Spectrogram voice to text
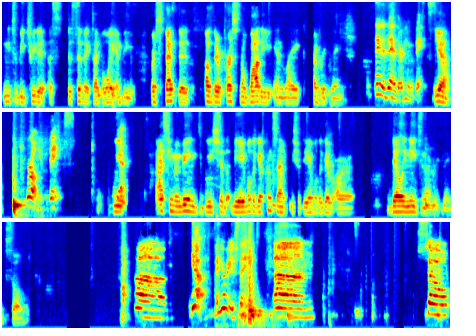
need to be treated a specific type of way and be respected of their personal body and like everything. At the end of the day, they're human beings. Yeah. We're all human beings. We, yeah. as human beings, we should be able to give consent. We should be able to give our daily needs and everything. So. Um. Yeah, I hear what you're saying. Um. So,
